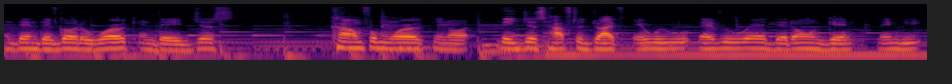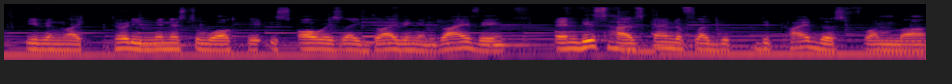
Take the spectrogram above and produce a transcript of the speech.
and then they go to work and they just come from work you know they just have to drive every, everywhere. They don't get maybe even like 30 minutes to walk. It's always like driving and driving and this has kind of like deprived us from uh,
